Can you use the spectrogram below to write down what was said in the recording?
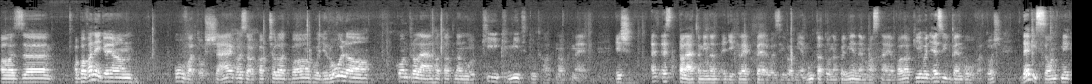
az abban van egy olyan óvatosság azzal kapcsolatban, hogy róla kontrollálhatatlanul kik mit tudhatnak meg. És ezt, ezt találtam én az egyik legpervazívabb ilyen mutatónak, hogy miért nem használja valaki, hogy ez ügyben óvatos, de viszont még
